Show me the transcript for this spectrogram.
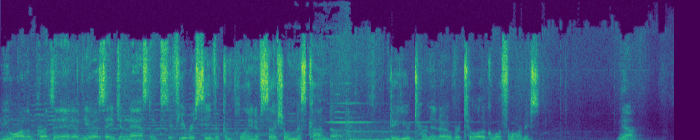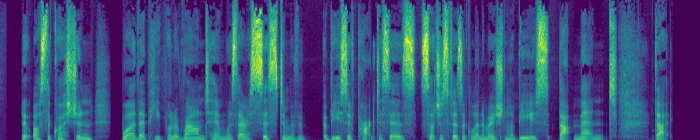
You are the president of USA Gymnastics. If you receive a complaint of sexual misconduct, do you turn it over to local authorities? No. It asked the question were there people around him? Was there a system of abusive practices, such as physical and emotional abuse, that meant that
